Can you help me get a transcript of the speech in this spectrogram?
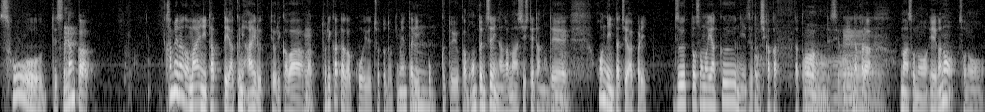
そうですね。なんかカメラの前に立って役に入るっていうよりかは、まあ、撮り方がこういうちょっとドキュメンタリーっぽくというか、もう本当に常に長回ししてたので、本人たちはやっぱりずっとその役にずっと近かったと思うんですよね。だからまあその映画のその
